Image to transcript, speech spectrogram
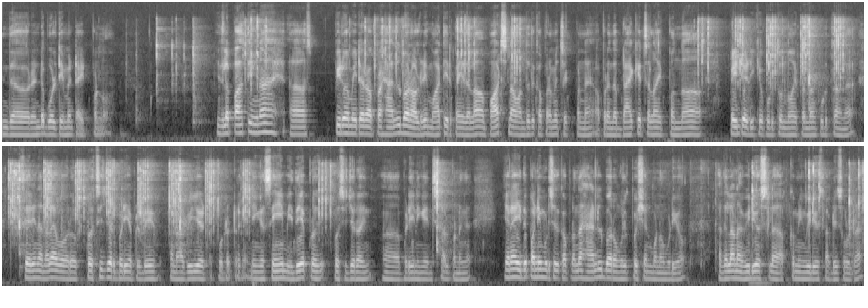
இந்த ரெண்டு போல்ட்டையுமே டைட் பண்ணும். இதில் பார்த்தீங்கன்னா ஸ்பீடோமீட்டர் அப்புறம் ஹேண்டில் பார் ஆல்ரெடி மாட்டியிருப்பேன் இதெல்லாம் பார்ட்ஸ் நான் வந்ததுக்கப்புறமே செக் பண்ணேன். அப்புறம் இந்த ப்ராக்கெட்ஸ் எல்லாம் இப்போ தான் பெயிண்ட் அடிக்க கொடுத்துருந்தோம். இப்போ தான் கொடுத்தாங்க. சரி அதனால் ஒரு ப்ரொசீஜர் படி அப்படி அப்படியே நான் வீடியோ எடுத்து போட்டுட்ருக்கேன். நீங்கள் சேம் இதே ப்ரொ ப்ரொசீஜர் படி நீங்கள் இன்ஸ்டால் பண்ணுங்கள் ஏன்னா இது பண்ணி முடிச்சதுக்கப்புறம் தான் ஹேண்டில் பார் உங்களுக்கு பொசிஷன் பண்ண முடியும். அதெல்லாம் நான் வீடியோஸில் அப்கமிங் வீடியோஸில் அப்படியே சொல்கிறேன்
